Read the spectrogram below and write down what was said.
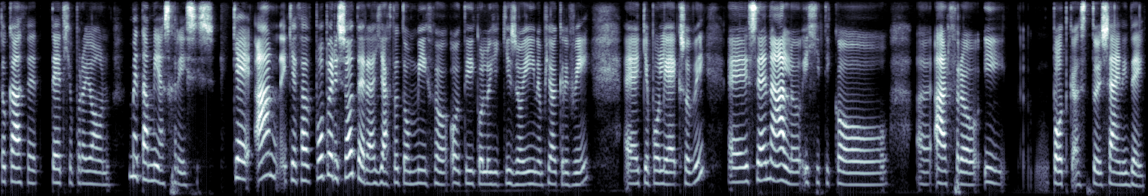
το κάθε τέτοιο προϊόν με ταμείας χρήσης. Και, αν, και θα πω περισσότερα για αυτό το μύθο ότι η οικολογική ζωή είναι πιο ακριβή ε, και πολύ έξοδη ε, σε ένα άλλο ηχητικό ε, άρθρο ή podcast του Shiny Day.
